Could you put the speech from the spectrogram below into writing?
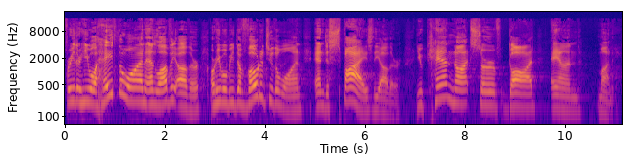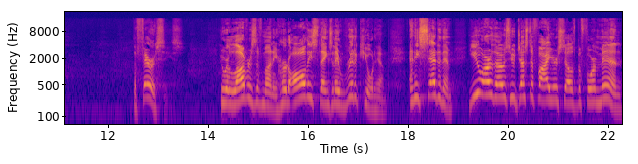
For either he will hate the one and love the other, or he will be devoted to the one and despise the other. You cannot serve God and money. The Pharisees, who were lovers of money, heard all these things and they ridiculed him. And he said to them, You are those who justify yourselves before men,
